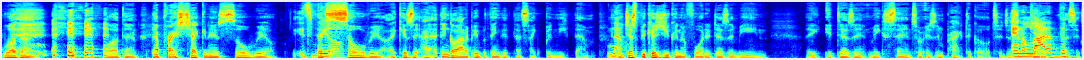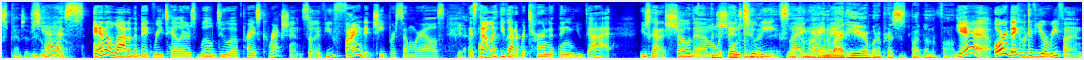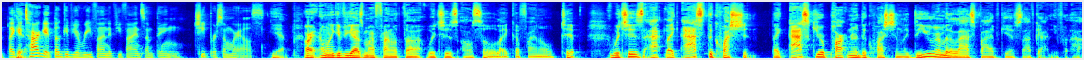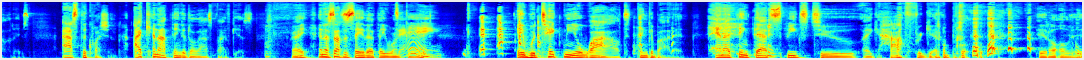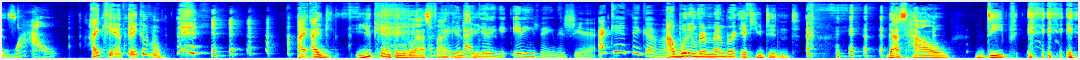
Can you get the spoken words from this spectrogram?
Well done. Well done. That price checking is so real. it's That's real. so real. Like, cause I I think a lot of people think that that's like beneath them. No. Like, just because you can afford it doesn't mean like it doesn't make sense or isn't practical to just And a lot of the- less expensive. somewhere else. Yes. And a lot of the big retailers will do a price correction. So if you find it cheaper somewhere else, Yeah. it's not like you got to return the thing you got. You just got to show them show within it to two weeks. Like, I'm not hey, gonna buy it here. I'm gonna press this button on the phone. Yeah. Or they could give you a refund. Like Yeah. at Target, they'll give you a refund if you find something cheaper somewhere else. Yeah. All right. I want to give you guys my final thought, which is also like a final tip, which is like ask the question. Like ask your partner the question. Like, do you remember the last five gifts I've gotten you for the holidays? Ask the question. I cannot think of the last five gifts. Right. And that's not to say that they weren't good. It would take me a while to think about it. And I think that speaks to like how forgettable it all is. Wow. I can't think of them. I, I you can't think of the last five Okay, you're not either. getting anything this year. I can't think of them. I wouldn't remember if you didn't. That's how deep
